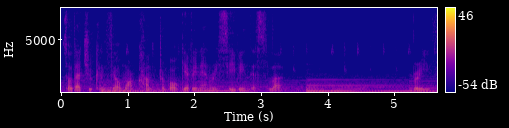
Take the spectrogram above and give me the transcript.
so that you can feel more comfortable giving and receiving this love? Breathe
